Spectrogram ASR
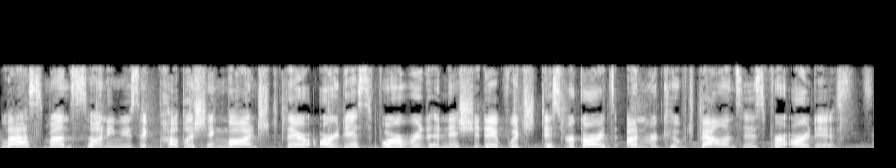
Last month, Sony Music Publishing launched their Artist Forward initiative, which disregards unrecouped balances for artists.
